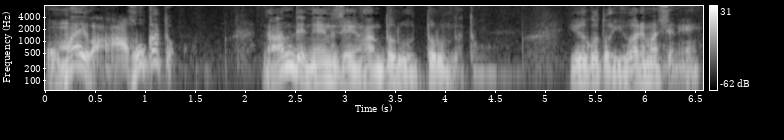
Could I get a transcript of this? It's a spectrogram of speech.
お前はアホかと。なんで年前半ドル売っとるんだと。いうことを言われましてね。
